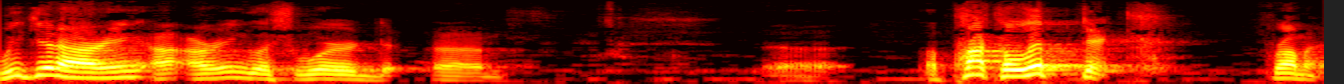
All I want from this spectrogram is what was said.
we get our, our English word uh, uh, apocalyptic from it.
